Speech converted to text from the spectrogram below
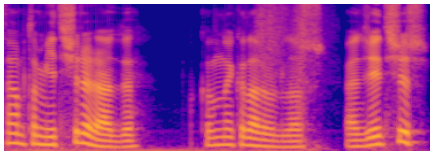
Tamam tamam yetişir herhalde. Bakalım ne kadar vurdular. Bence yetişir.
